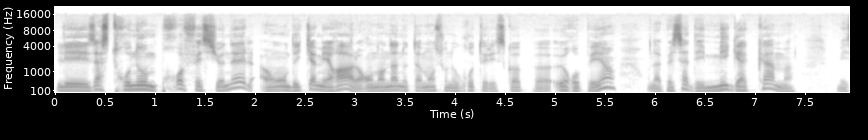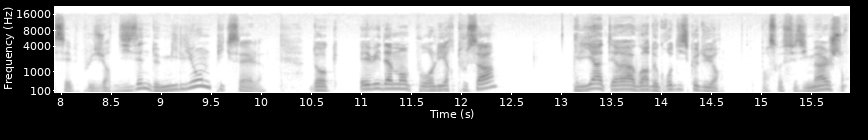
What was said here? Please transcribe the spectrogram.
Les astronomes professionnels ont des caméras, alors on en a notamment sur nos gros télescopes euh, européens, on appelle ça des mégacams, mais c'est plusieurs dizaines de millions de pixels. Donc évidemment, pour lire tout ça, il y a intérêt à avoir de gros disques durs parce que ces images sont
